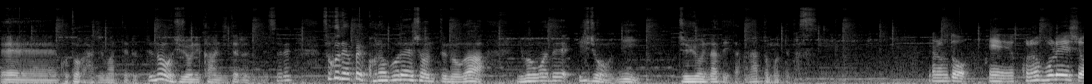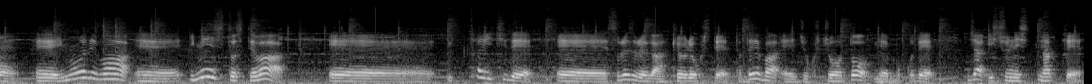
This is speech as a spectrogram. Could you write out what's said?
えーことが始まってるっていうのを非常に感じてるんですよね。そこでやっぱりコラボレーションっていうのが今まで以上に重要になってきたかなと思ってます。なるほど、えーコラボレーション、えー今までは、えーイメージとしては、え1対1で、えーそれぞれが協力して例えば、えー塾長と、えーうん。僕でじゃあ一緒になって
